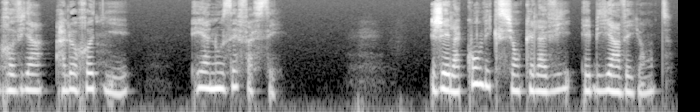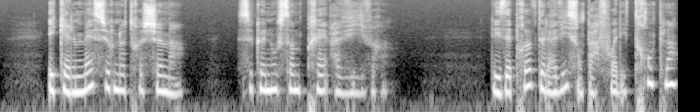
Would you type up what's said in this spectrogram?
revient à le renier et à nous effacer. J'ai la conviction que la vie est bienveillante et qu'elle met sur notre chemin ce que nous sommes prêts à vivre. Les épreuves de la vie sont parfois des tremplins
